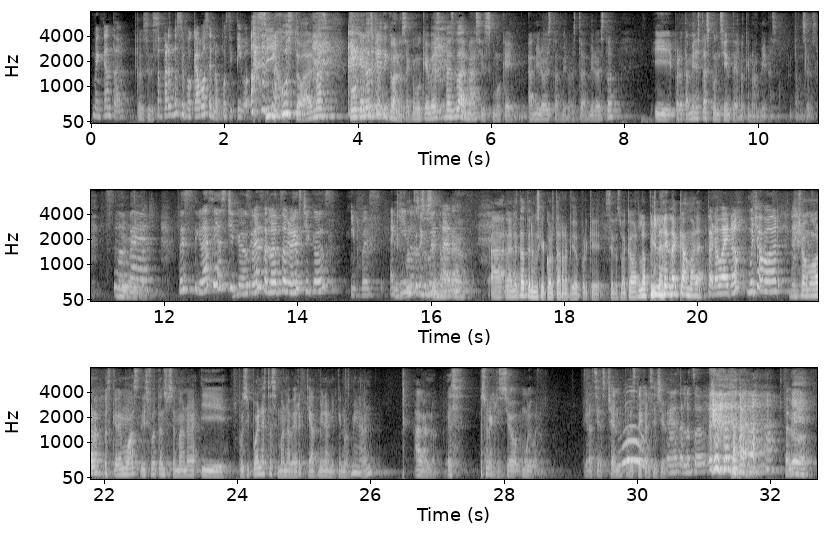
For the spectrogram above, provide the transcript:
Me encanta. Entonces, Aparte nos enfocamos en lo positivo. sí, justo. Además, como que no es criticón, o sea, como que ves, ves lo demás y es como que admiro esto, admiro esto, admiro esto. Y, pero también estás consciente de lo que no admiras. Entonces, muy. Súper. Pues gracias, chicos. Gracias, Alonso. Gracias, chicos. Y pues aquí nos Disfruten su encuentran. Ah, la neta tenemos que cortar rápido porque se nos va a acabar la pila de la cámara. Pero bueno, mucho amor. Mucho amor, los queremos, disfruten su semana y pues si pueden esta semana ver qué admiran y qué no admiran, háganlo. Es, es un ejercicio muy bueno. Gracias, Chen, por este ejercicio. Gracias, Alonso. Hasta luego.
